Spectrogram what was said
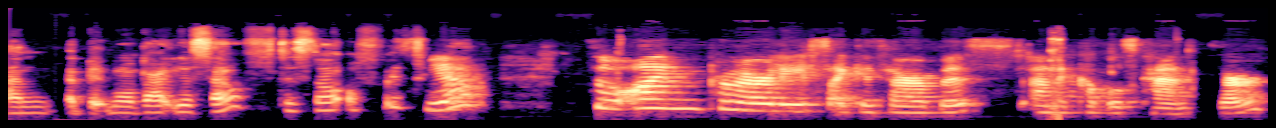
and a bit more about yourself to start off with? Yeah. So I'm primarily a psychotherapist and a couples counsellor.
